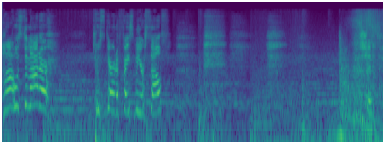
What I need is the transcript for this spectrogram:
Ah, what's the matter? Too scared to face me yourself? Shit.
